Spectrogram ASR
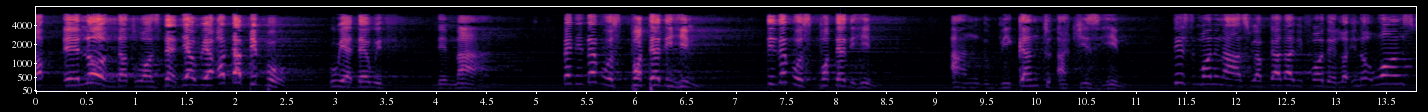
alone that was there. There were other people who were there with the man. But the devil spotted him. The devil spotted him and began to accuse him. This morning, as we have gathered before the Lord, you know, once,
